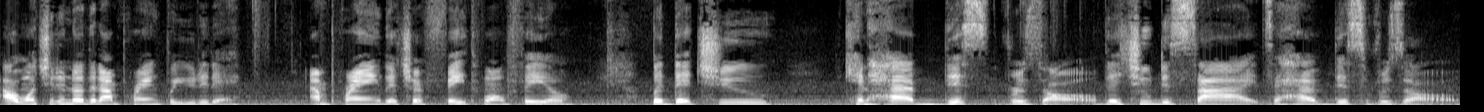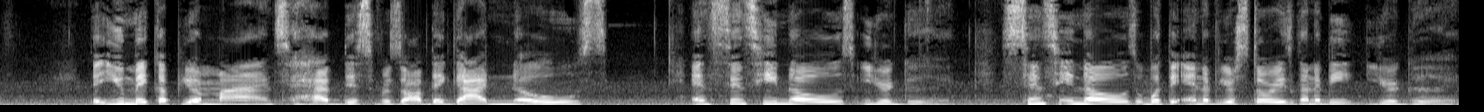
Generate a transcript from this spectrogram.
I want you to know that I'm praying for you today. I'm praying that your faith won't fail but that you can have this resolve, that you decide to have this resolve, that you make up your mind to have this resolve, that God knows. And since He knows, you're good. Since He knows what the end of your story is going to be, you're good.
